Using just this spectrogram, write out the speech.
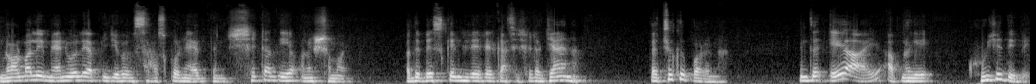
নর্মালি ম্যানুয়ালি আপনি যেভাবে সার্চ করে অ্যাড দেন, সেটা দিয়ে অনেক সময় হয়তো বেস্ট ক্যান্ডিডেটের কাছে সেটা যায় না, তার চোখে পড়ে না। কিন্তু এআই আপনাকে খুঁজে দেবে,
